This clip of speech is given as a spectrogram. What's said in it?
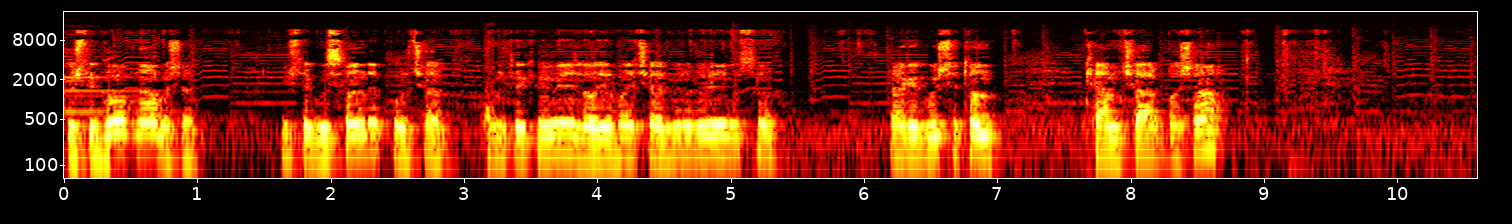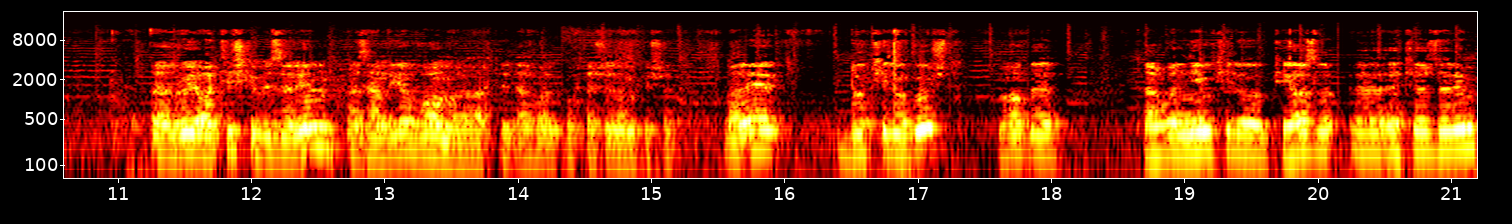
گوشت گاو نباشه. گوشت گوسفند پرچرب. همونطور که می‌بینید لایه های چربی رو ببینید دوستان. اگه گوشتتون کم چرب باشه روی آتیش که بذارین از همدیگه وام وقتی در حال پخته شده می‌کشد برای دو کیلو گوشت ما به تقریبا نیم کیلو پیاز احتیاج داریم.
